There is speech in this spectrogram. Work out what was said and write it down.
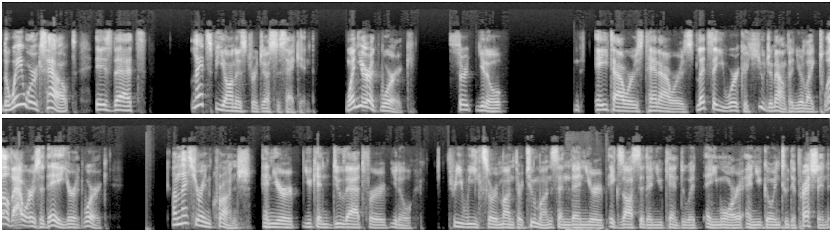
The way it works out is that, let's be honest for just a second. When you're at work, thir- you know, eight hours, 10 hours, let's say you work a huge amount and you're like 12 hours a day, you're at work. Unless you're in crunch and you're, you can do that for, you know, three weeks or a month or two months and then you're exhausted and you can't do it anymore and you go into depression,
